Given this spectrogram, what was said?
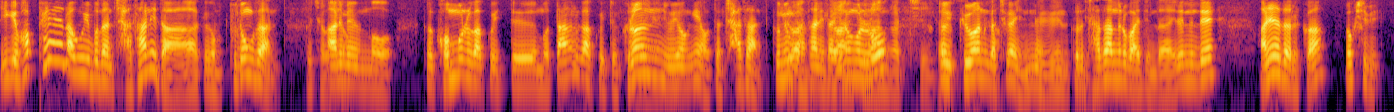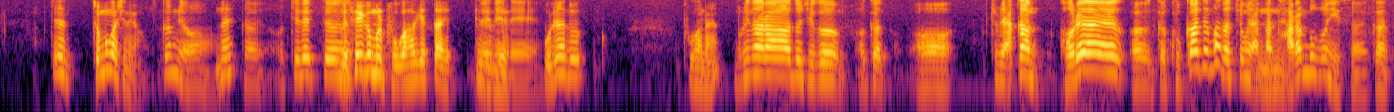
이게 화폐라고기보다는 자산이다. 그러니까 부동산 그쵸, 그쵸. 아니면 뭐 그 건물을 갖고 있든 뭐 땅을 갖고 있든 그런 네. 유형의 어떤 자산, 금융 교환, 자산이다 교환, 이런 걸로 교환 가치가 어, 교환. 가치가 있는 그런 네. 자산으로 봐야 된다. 이랬는데 아니나 다를까 역시 전문가시네요. 그럼요. 네? 그러니까 어찌됐든 근데 세금을 부과하겠다 했는데 네네네. 우리나라도 부과나요? 우리나라도 지금 그러니까 어 좀 약간 거래 어, 그러니까 국가들마다 좀 약간 음. 다른 부분이 있어요. 그러니까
